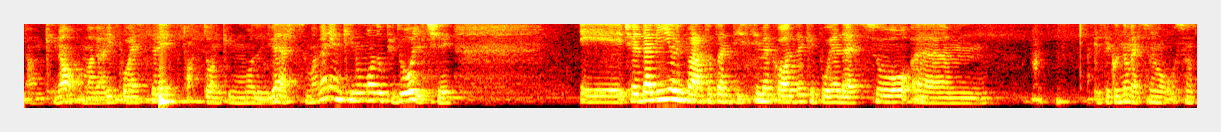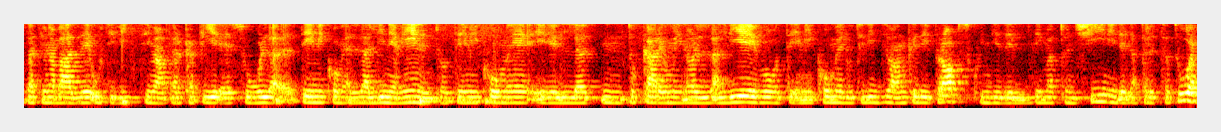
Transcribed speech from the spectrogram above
anche no magari può essere fatto anche in un modo diverso magari anche in un modo più dolce. E cioè da lì ho imparato tantissime cose che poi adesso ehm, che secondo me sono, sono, stati una base utilissima per capire su temi come l'allineamento, temi come il mm, toccare o meno l'allievo, temi come l'utilizzo anche dei props, quindi del, dei mattoncini, dell'attrezzatura,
